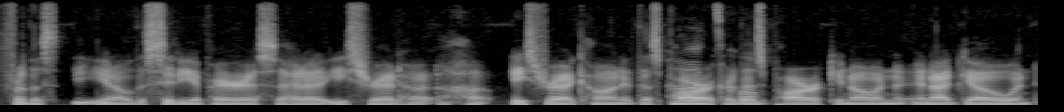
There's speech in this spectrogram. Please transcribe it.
for the you know the city of Paris. I had an Easter egg hu- hu- Easter egg hunt at this Oh, park that's or cool. this park, you know, and and I'd go and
